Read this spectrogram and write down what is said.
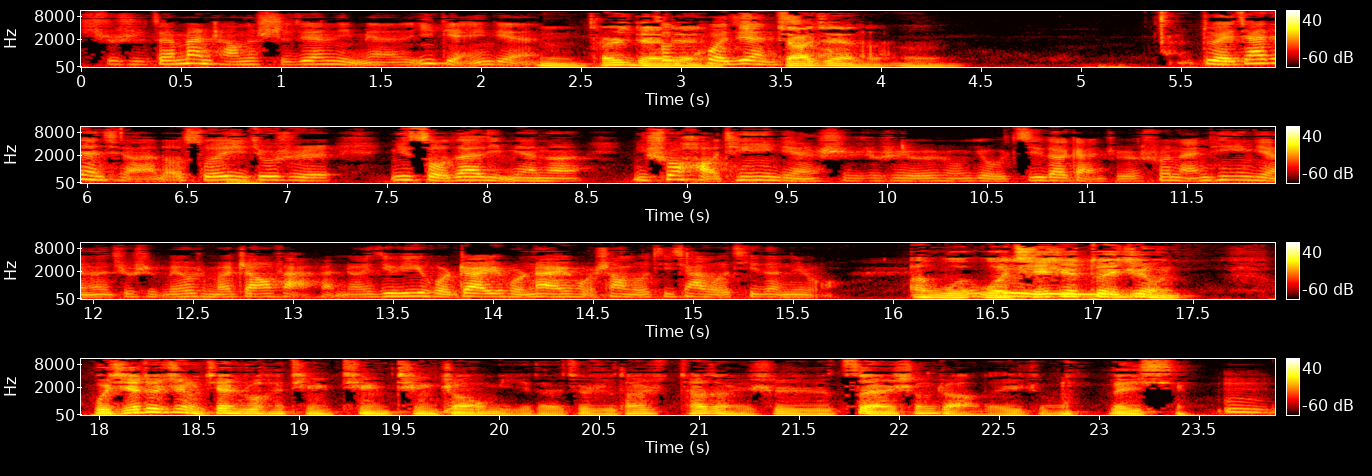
就是在漫长的时间里面一点一点嗯，它是一点点扩建加建的，嗯对加建起来的，所以就是你走在里面呢，你说好听一点是就是有一种有机的感觉，说难听一点呢就是没有什么章法，反正就一会儿这儿一会儿那儿一会儿上楼梯下楼梯的那种。啊，我我其实对这嗯种，我其实对这种建筑还挺挺挺着迷的，就是它它等于是自然生长的一种 类型。嗯，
